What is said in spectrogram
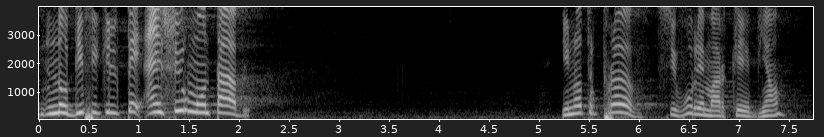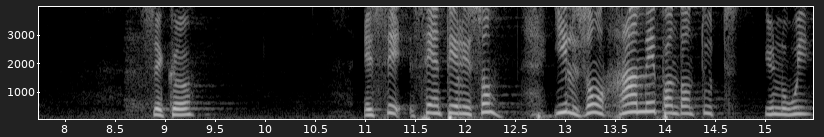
nos difficultés insurmontables. Une autre preuve, si vous remarquez bien, c'est que, et c'est intéressant, ils ont ramé pendant toute une nuit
